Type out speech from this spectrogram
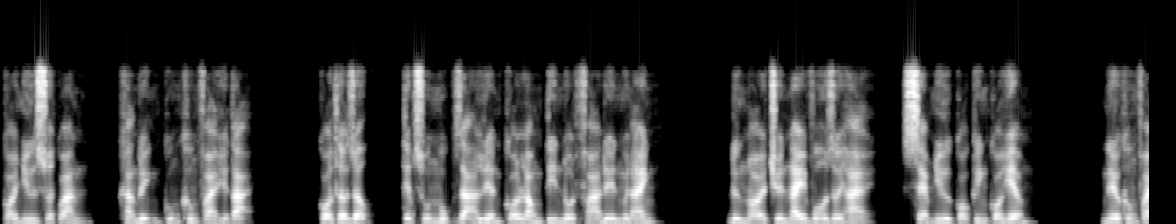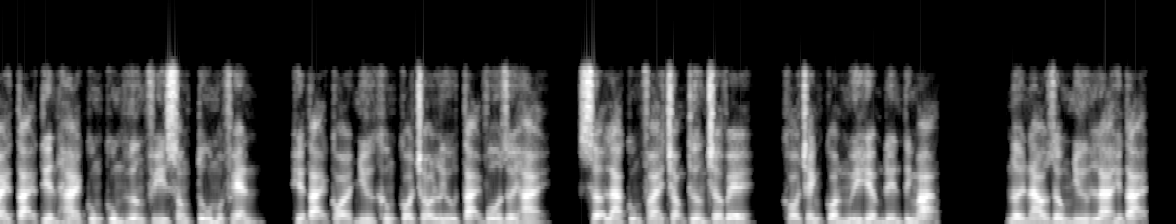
coi như xuất quan, khẳng định cũng không phải hiện tại. Có thở dốc, tiếp xuống mục giã liền có lòng tin đột phá đến nguyên anh. Đừng nói chuyến này vô giới hải, xem như có kinh có hiểm nếu không phải tại tiên hải cung cùng hương phi song tu một phen, hiện tại coi như không có cho lưu tại vô giới hải, sợ là cũng phải trọng thương trở về, khó tránh còn nguy hiểm đến tính mạng. Nơi nào giống như là hiện tại,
